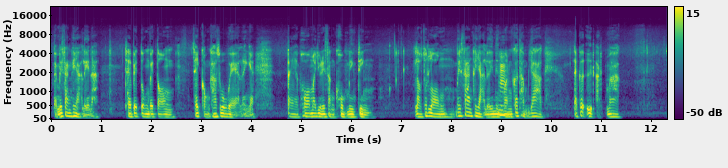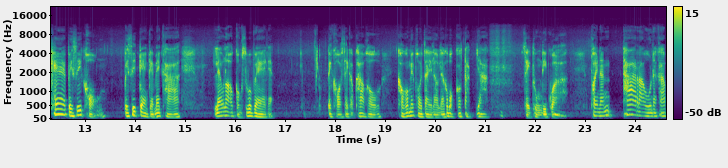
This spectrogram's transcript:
แบบไม่สร้างขยะเลยนะใช้ไปตรงไปตอง ใช้กล่องข้าวซูเปอร์แวร์อะไรเงี้ยแต่พอมาอยู่ในสังคมจริง ๆ เราทดลองไม่สร้างขยะเลยหนึ่งอืมวันก็ทำยาก และก็อึดอัดมาก แค่ไปซื้อของไปซื้อแกงแก่แม่ค้า แล้วเราเอากล่องซูเปอร์แวร์เนี่ย ไปขอใส่กับข้าวเขาเขาก็ไม่พอใจเราแล้วเขาบอกเขาตักยาก ใส่ถุงดีกว่า เพราะฉะนั้นถ้าเรานะครับ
